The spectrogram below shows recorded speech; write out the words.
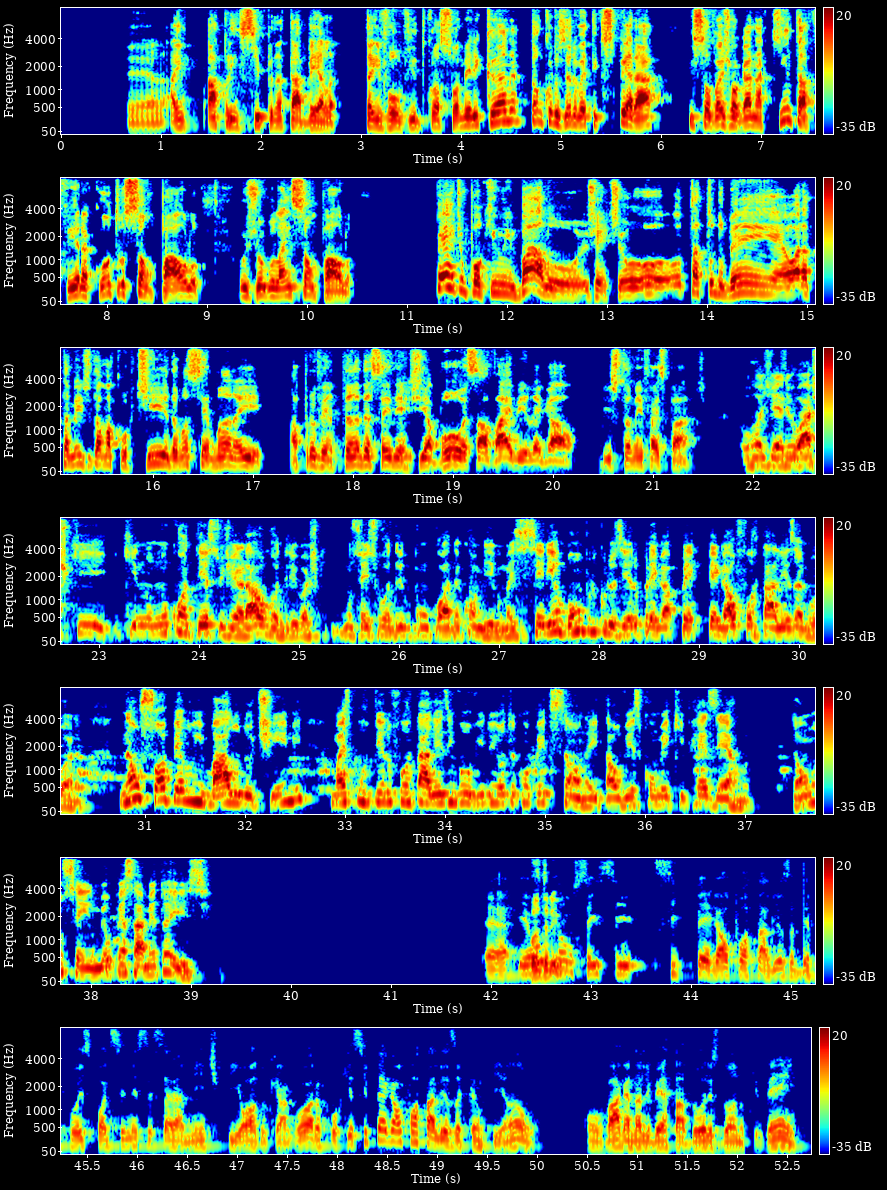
é, a, a, princípio na tabela está envolvido com a Sul-Americana, então o Cruzeiro vai ter que esperar e só vai jogar na quinta-feira contra o São Paulo, o jogo lá em São Paulo. Perde um pouquinho o embalo, gente, ou, ou tá tudo bem, é hora também de dar uma curtida, uma semana aí, aproveitando essa energia boa, essa vibe legal. Isso também faz parte. Ô, Rogério, eu acho que, que no contexto geral, Rodrigo, acho que não sei se o Rodrigo concorda comigo, mas seria bom para o Cruzeiro pegar, pegar o Fortaleza agora. Não só pelo embalo do time, mas por ter o Fortaleza envolvido em outra competição, né? E talvez com uma equipe reserva. Então, não sei, o meu pensamento é esse. É, eu Rodrigo. não sei se, se pegar o Fortaleza depois pode ser necessariamente pior do que agora, porque se pegar o Fortaleza campeão com vaga na Libertadores do ano que vem,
